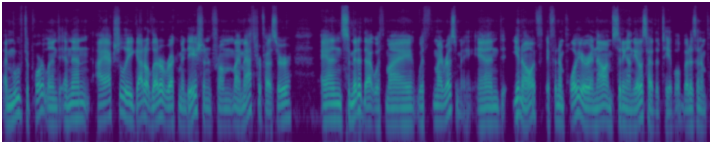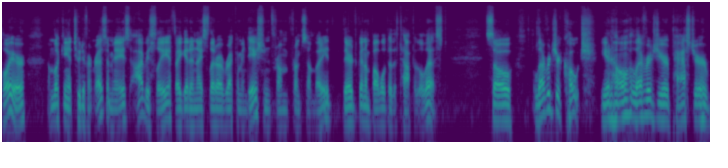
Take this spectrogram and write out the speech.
i moved to portland and then i actually got a letter of recommendation from my math professor and submitted that with my with my resume. And you know if, if an employer and now i'm sitting on the other side of the table but as an employer i'm looking at two different resumes obviously if i get a nice letter of recommendation from from somebody they're going to bubble to the top of the list so leverage your coach, you know, leverage your pastor,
